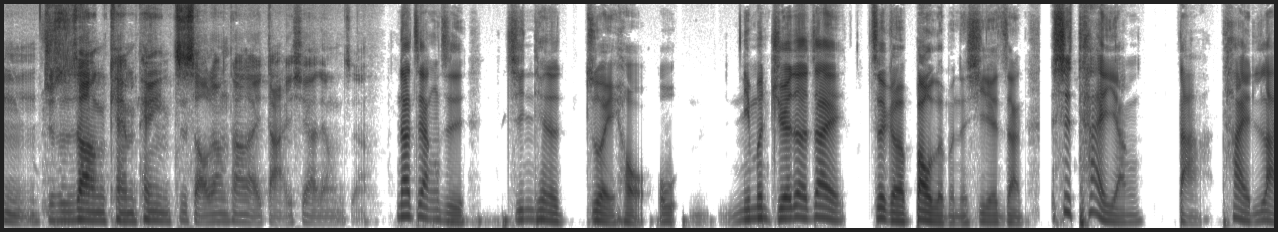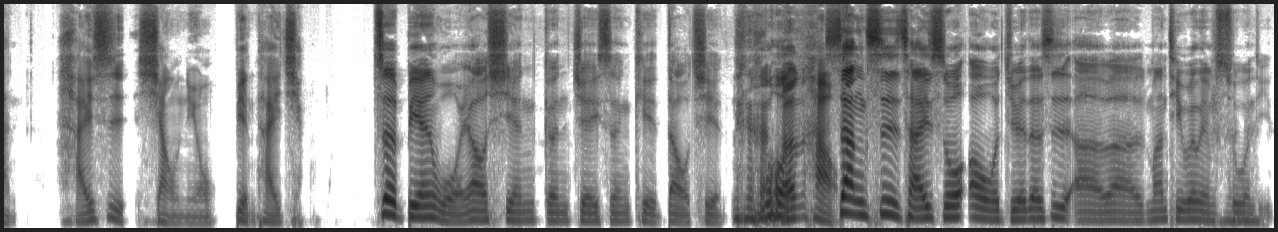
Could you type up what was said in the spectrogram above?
嗯，就是让 campaign 至少让他来打一下这样子啊。那这样子，今天的最后，我你们觉得在这个爆冷门的系列战，是太阳打太烂，还是小牛变太强？这边我要先跟 Jason Kidd 道歉，我很好。上次才说哦，我觉得是呃呃 Monty Williams 出问题，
